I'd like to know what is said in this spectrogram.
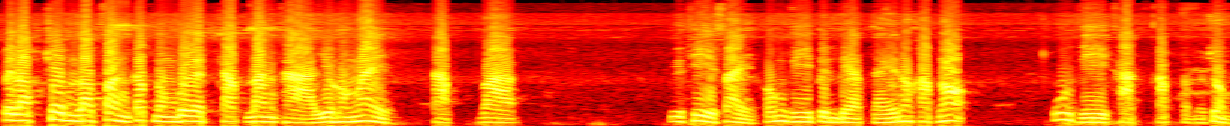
ไปรับชมรับฟังกับน้องเบิร์ดครับนางถาอยู่ข้างในครับว่าวิธีใส่ของดีเป็นแบบไหนเนาะครับเนาะอู้ดีคักครับท่านผู้ชม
